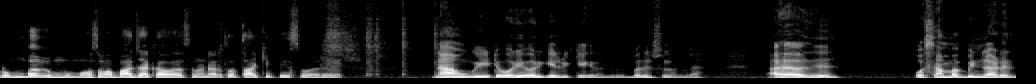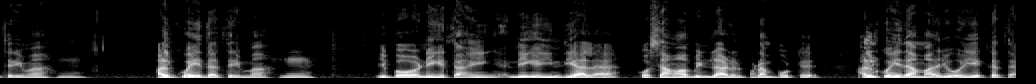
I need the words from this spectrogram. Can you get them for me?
ரொம்ப மோ- மோசமா பாஜக சில நேரத்துல தாக்கி பேசுவாரு. நான் உங்ககிட்ட ஒரே ஒரு கேள்வி கேட்குறேன் தம்பி. பதில் சொல்லுங்களேன். அதாவது ஒசாமா பின் லாடன் தெரியுமா? ம், அல்குவைதா தெரியுமா? இப்போது நீங்கள் த நீங்கள் இந்தியாவில் ஒசாமா பின் லாடன் படம் போட்டு அல்கொய்தா மாதிரி ஒரு இயக்கத்தை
